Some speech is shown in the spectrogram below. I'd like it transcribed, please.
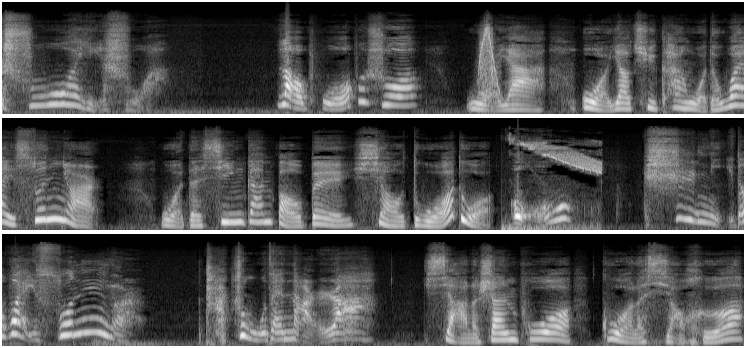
说一说。老婆婆说：“我呀，我要去看我的外孙女儿。”我的心肝宝贝小朵朵哦，是你的外孙女儿，她住在哪儿啊？下了山坡，过了小河，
